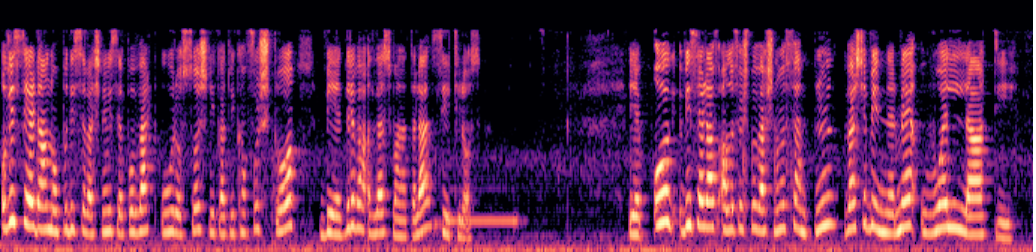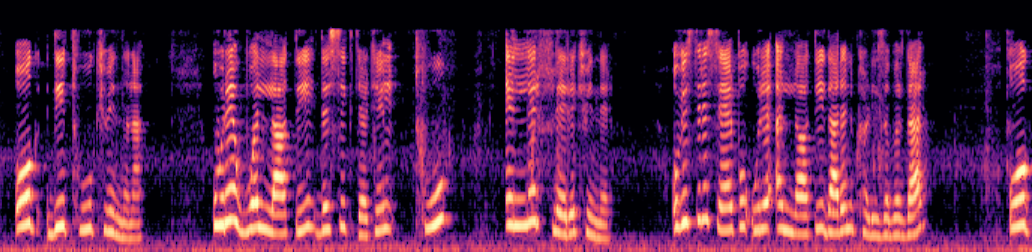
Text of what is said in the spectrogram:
Og vi ser da nå på disse versene, vi ser på hvert ord også, slik at vi kan forstå bedre hva Allah SWT sier til oss. Yep. Og vi ser da aller først på vers nummer 15. Verset begynner med «Wallati» og de to kvinnene. Ordet «Wallati» det sikter til to eller flere kvinner. Og hvis dere ser på ordet allati, det er en kalizaber der. Og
